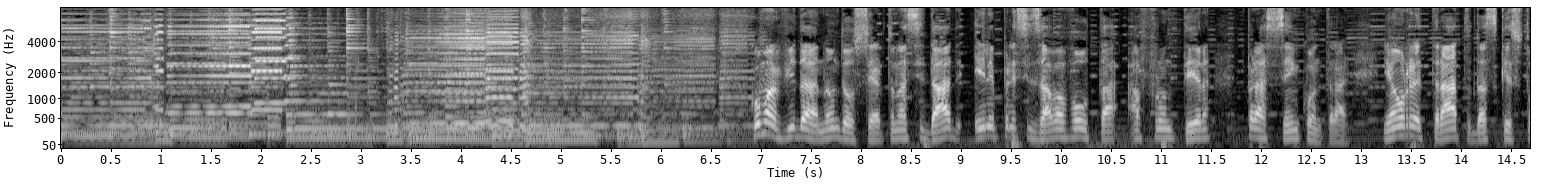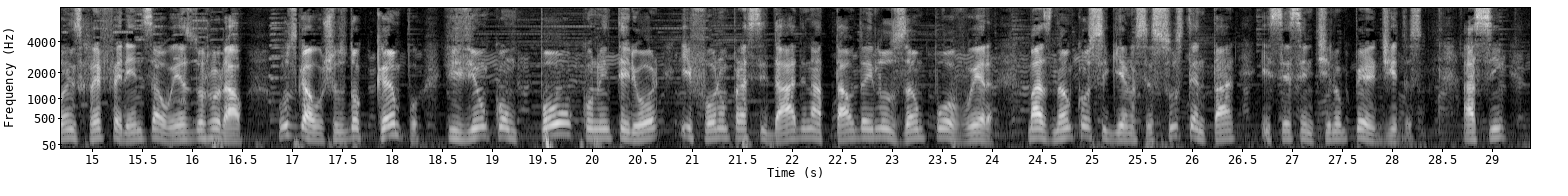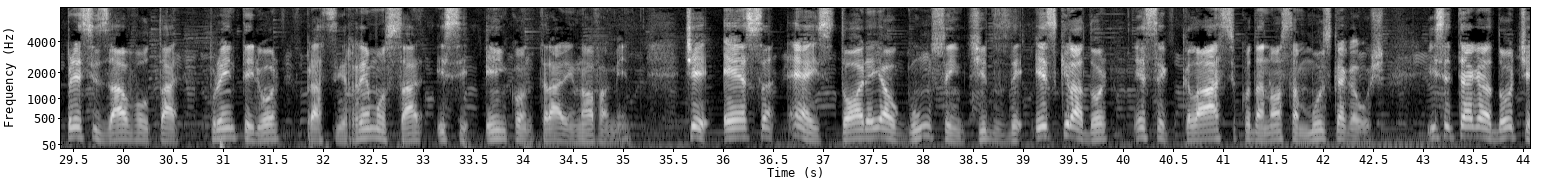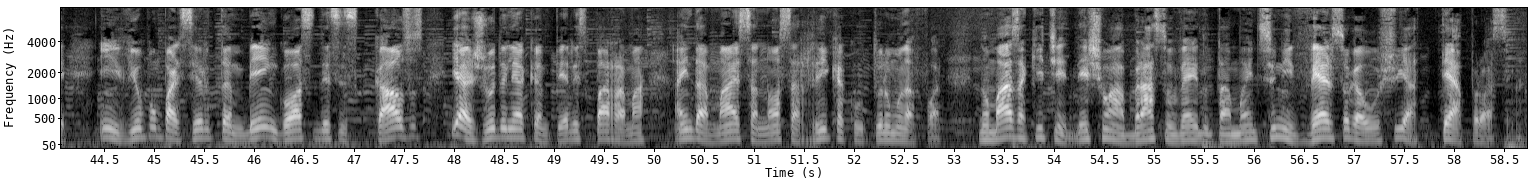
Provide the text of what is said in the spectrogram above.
Como a vida não deu certo na cidade, ele precisava voltar à fronteira para se encontrar. E é um retrato das questões referentes ao êxodo rural. Os gaúchos do campo viviam com pouco no interior e foram para a cidade natal da ilusão povoeira, mas não conseguiram se sustentar e se sentiram perdidos. Assim, precisavam voltar para o interior para se remoçar e se encontrarem novamente. Tchê, essa é a história e alguns sentidos de Esquilador, esse clássico da nossa música gaúcha. E se te agradou, tchê, envie para um parceiro também gosta desses causos e ajude-lhe a campeira a esparramar ainda mais essa nossa rica cultura mundo afora. No mais aqui, tchê, deixa um abraço velho do tamanho desse universo gaúcho e até a próxima.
